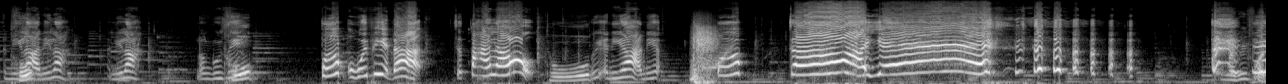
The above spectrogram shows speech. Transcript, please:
อันนี้ทุบล่ะอันนี้ล่ะ อันนี้ล่ะ ลองดูสิทุบปึ๊บโอ้ยผิดอะ จะตายแล้วทุบเฮ้ยอันนี้ล่ะอันนี้ปึ๊บเจอเย้ทำไมพี่ฝน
